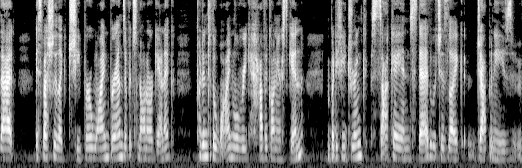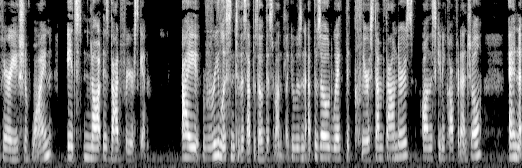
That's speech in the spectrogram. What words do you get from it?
that, especially like cheaper wine brands, if it's non organic, put into the wine will wreak havoc on your skin. But if you drink sake instead, which is like Japanese variation of wine, it's not as bad for your skin. I re listened to this episode this month. Like it was an episode with the Clearstem founders on the Skinny Confidential. And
